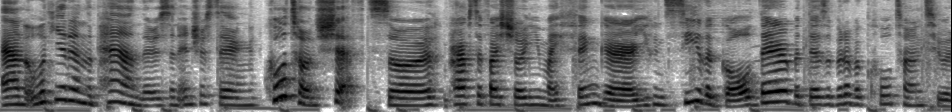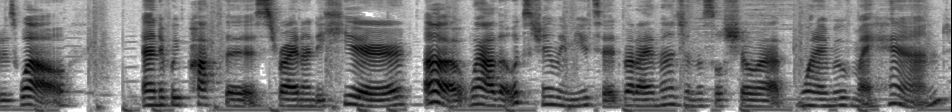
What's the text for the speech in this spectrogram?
And looking at it in the pan, there's an interesting cool tone shift. So perhaps if I show you my finger, you can see the gold there, but there's a bit of a cool tone to it as well. And if we pop this right under here, oh, wow, that looks extremely muted, but I imagine this will show up when I move my hand.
